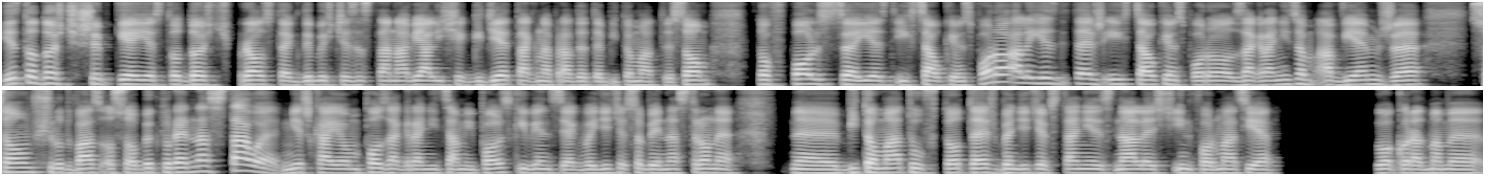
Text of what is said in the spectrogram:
Jest to dość szybkie, jest to dość proste. Gdybyście zastanawiali się, gdzie tak naprawdę te bitomaty są, to w Polsce jest ich całkiem sporo, ale jest też ich całkiem sporo za granicą, a wiem, że są wśród Was osoby, które na stałe mieszkają poza granicami Polski, więc jak wejdziecie sobie na stronę e, bitomatów, to też będziecie w stanie znaleźć informacje. Tu akurat mamy,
